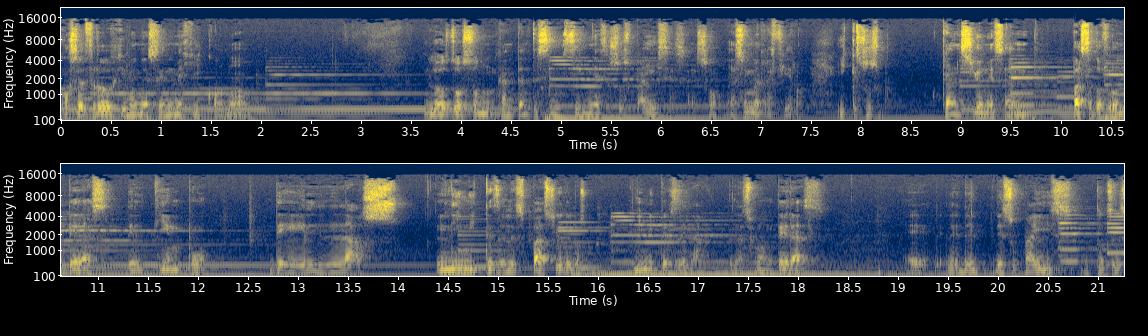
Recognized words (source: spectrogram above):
José Alfredo Jiménez en México, ¿no? Los dos son cantantes insignias de sus países, eso, a eso me refiero. Y que sus canciones han pasado fronteras del tiempo, de los límites del espacio, de los límites de, las fronteras eh, de, su país. Entonces,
